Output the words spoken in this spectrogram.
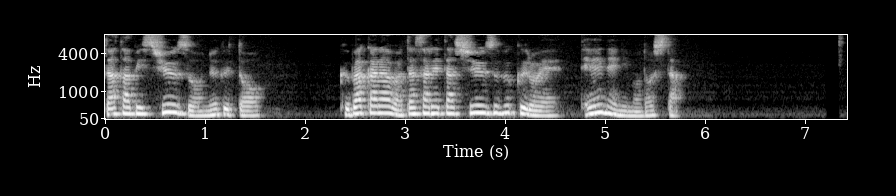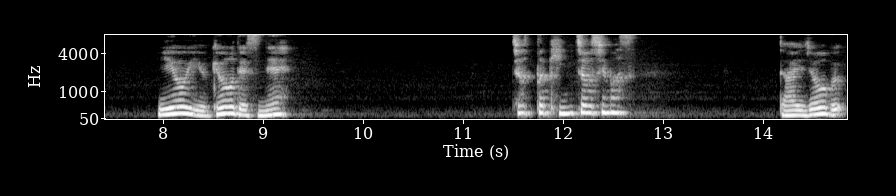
再びシューズを脱ぐと、クバから渡されたシューズ袋へ丁寧に戻した。いよいよ今日ですね。ちょっと緊張します。大丈夫。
